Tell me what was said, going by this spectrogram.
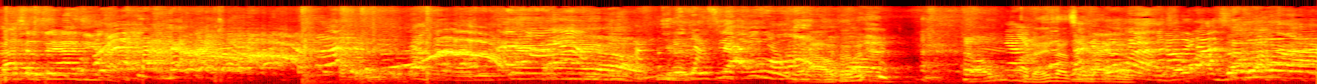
Ra xem C2 gì vậy? Nhìn nó giống C2 nhiều không? Đúng Tôi đẩy ra Này, C2 giống rồi? Giống à?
